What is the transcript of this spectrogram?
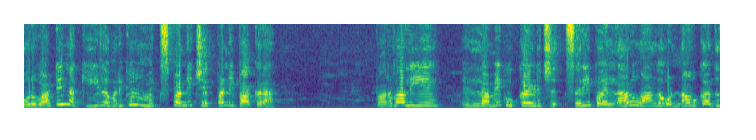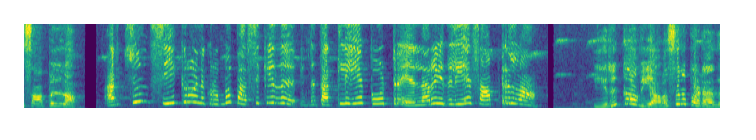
ஒரு வாட்டி நான் கீழே வரைக்கும் மிக்ஸ் பண்ணி செக் பண்ணி பார்க்கறேன். பரவாயில்லையே எல்லாமே குக் ஆயிடுச்சு. சரி இப்போ எல்லாரும் வாங்க ஒண்ணா உட்காந்து சாப்பிடலாம். அர்ஜுன் சீக்கிரம் எனக்கு ரொம்ப பசிக்குது. இந்த தட்டிலேயே போட்டுரு எல்லாரும் இதுலயே சாப்பிட்டுறலாம் இருக்காவி அவசரப்படாத.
